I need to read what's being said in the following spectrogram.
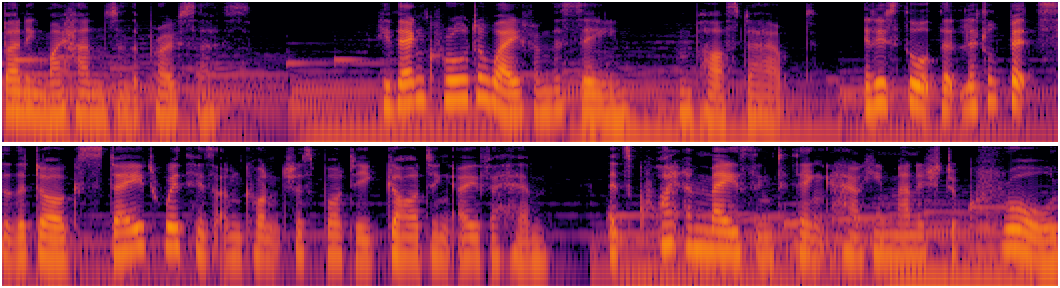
burning my hands in the process. He then crawled away from the scene and passed out. It is thought that little Bitzer the dog stayed with his unconscious body, guarding over him it's quite amazing to think how he managed to crawl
